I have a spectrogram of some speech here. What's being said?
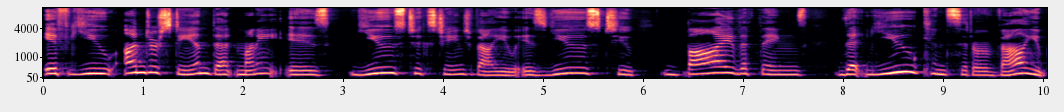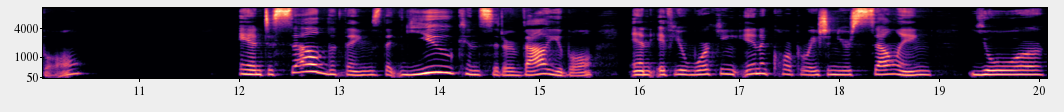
if you understand that money is used to exchange value, is used to buy the things that you consider valuable, and to sell the things that you consider valuable. And if you're working in a corporation, you're selling your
